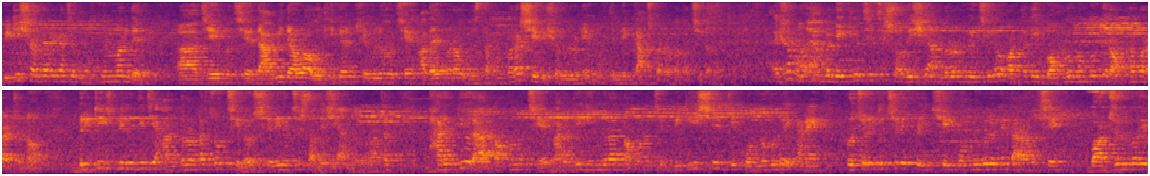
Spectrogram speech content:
ব্রিটিশ সরকারের কাছে মুসলমানদের যে হচ্ছে দাবি দেওয়া অধিকার সেগুলো হচ্ছে আদায় করা, উপস্থাপন করা, সেই বিষয়গুলো নিয়ে মুসলিম লীগ কাজ করার কথা ছিল। এ সময় আমরা দেখিয়েছি যে স্বদেশী আন্দোলন হয়েছিল, অর্থাৎ এই বঙ্গভঙ্গকে রক্ষা করার জন্য ব্রিটিশ বিরোধী যে আন্দোলনটা চলছিল সেটি হচ্ছে স্বদেশী আন্দোলন। অর্থাৎ ভারতীয়রা তখন হচ্ছে, ভারতীয় হিন্দুরা তখন হচ্ছে ব্রিটিশের যে পণ্যগুলো এখানে প্রচলিত ছিল, সেই- পণ্যগুলোকে তারা হচ্ছে বর্জন করে,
